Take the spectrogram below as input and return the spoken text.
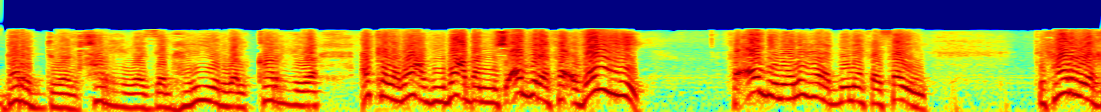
برد والحر والزمهرير والقر وأكل بعضي بعضا مش قادرة فأذن لي. فأذن لها بنفسين. تفرغ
